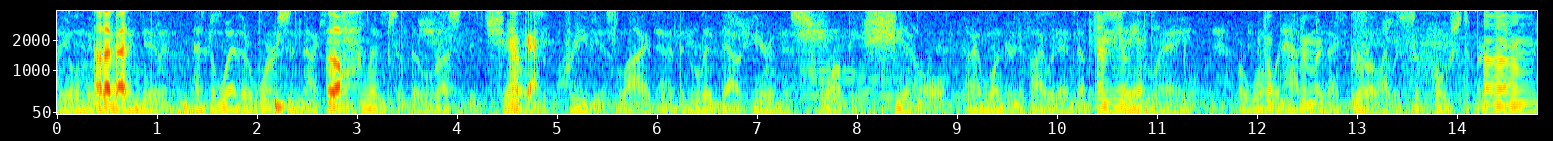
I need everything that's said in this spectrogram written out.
the only not that way I bad. knew. As the weather worsened, I caught Ugh. a glimpse of the rusted shells Okay. of previous lives that had been lived out here in this swampy shithole, and I wondered if I would end up the Amelia? same way, or what Nope, would happen to that girl I was supposed to protect. Um,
